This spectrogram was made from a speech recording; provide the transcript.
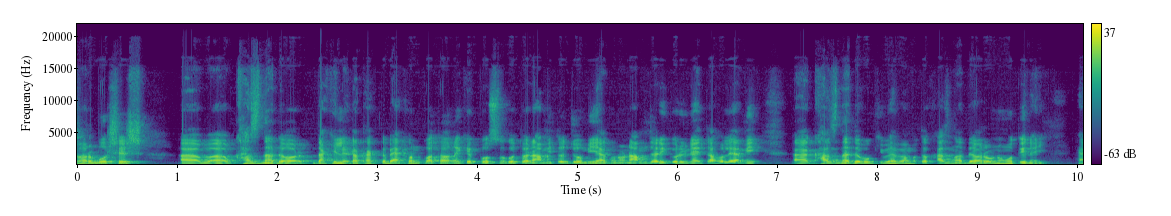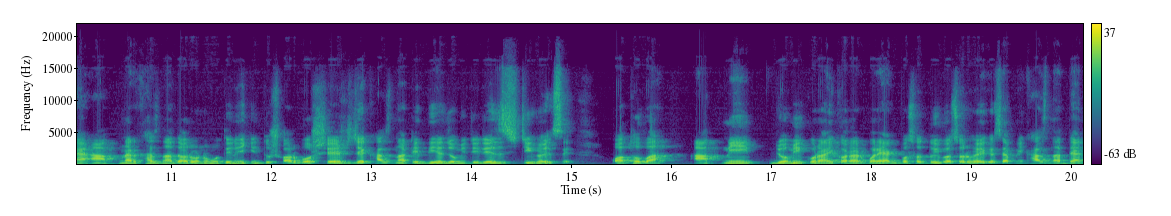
সর্বশেষ খাজনা দেওয়ার দাখিলাটা থাকতে হবে। এখন কথা অনেকে প্রশ্ন করতে পারে, আমি তো জমি এখনও নামজারি করি নাই, তাহলে আমি খাজনা দেবো কীভাবে? আমার তো খাজনা দেওয়ার অনুমতি নেই। হ্যাঁ আপনার খাজনা দেওয়ার অনুমতি নেই, কিন্তু সর্বশেষ যে খাজনাটি দিয়ে জমিটি রেজিস্ট্রি হয়েছে, অথবা আপনি জমি ক্রয় করার পরে এক বছর, দুই বছর হয়ে গেছে, আপনি খাজনা দেন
